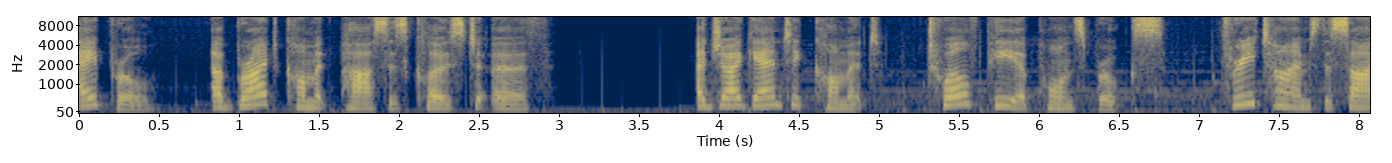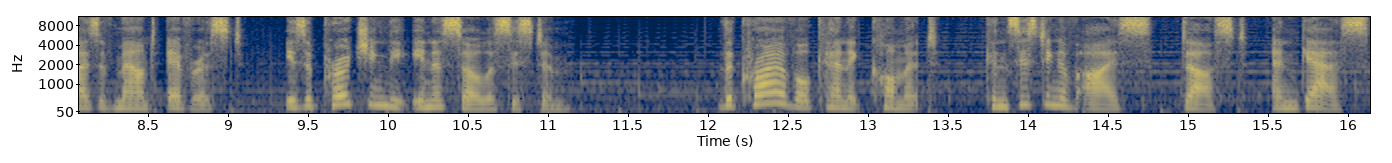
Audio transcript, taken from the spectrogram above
April, a bright comet passes close to Earth. A gigantic comet, 12 Pons-Brooks, three times the size of Mount Everest, is approaching the inner solar system. The cryovolcanic comet, consisting of ice, dust, and gas,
